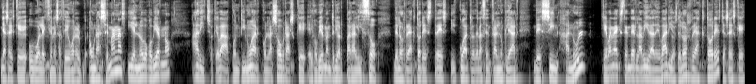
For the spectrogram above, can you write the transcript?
Ya sabéis que hubo elecciones hace unas semanas y el nuevo gobierno ha dicho que va a continuar con las obras que el gobierno anterior paralizó de los reactores 3 y 4 de la central nuclear de Hanul, que van a extender la vida de varios de los reactores. Ya sabéis que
